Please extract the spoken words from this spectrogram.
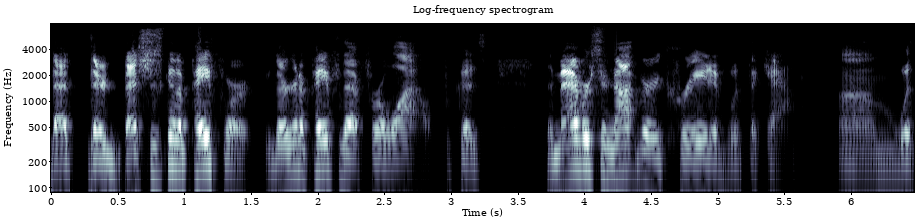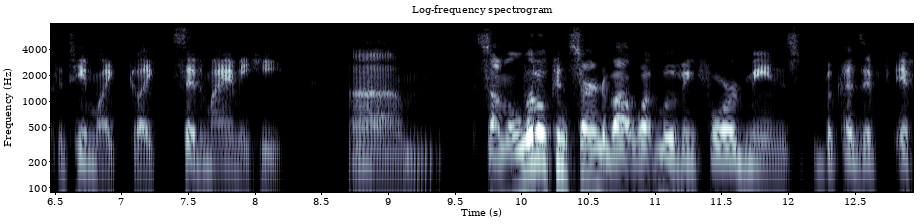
that they're that's just going to pay for it. They're going to pay for that for a while because the Mavericks are not very creative with the cap. Um, with a team like like say the Miami Heat, Um, so I'm a little concerned about what moving forward means because if if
